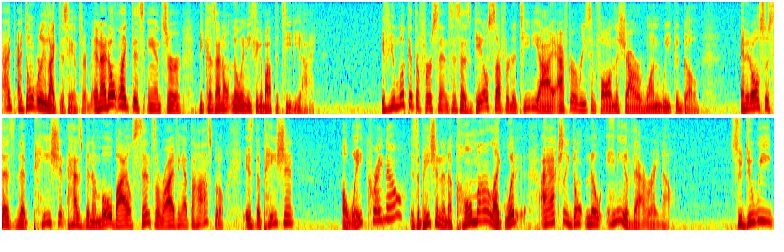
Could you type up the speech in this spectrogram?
I, I don't really like this answer. And I don't like this answer because I don't know anything about the TBI. If you look at the first sentence, it says Gayl suffered a TBI after a recent fall in the shower one week ago And it also says the patient has been immobile since arriving at the hospital. Is the patient awake right now? Is the patient in a coma? Like what? I actually don't know any of that right now. So, do we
